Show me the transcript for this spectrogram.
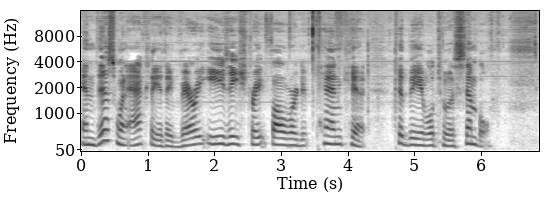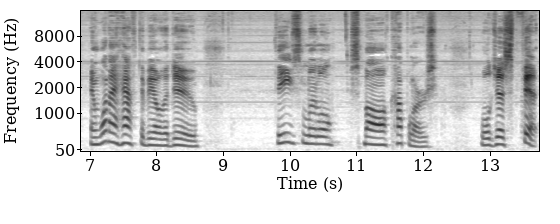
And this one actually is a very easy, straightforward pen kit to be able to assemble. And what I have to be able to do, these little small couplers will just fit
